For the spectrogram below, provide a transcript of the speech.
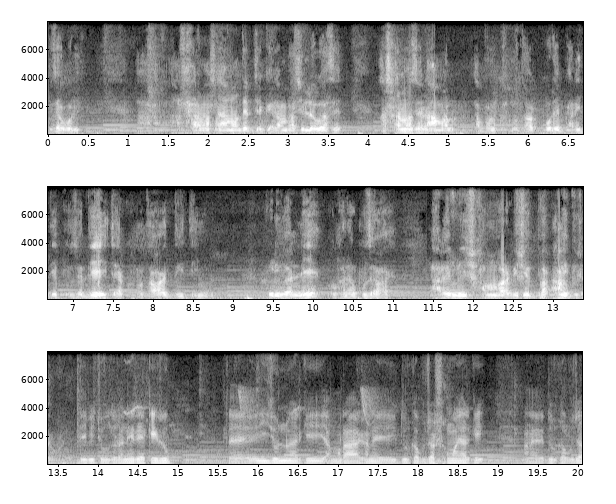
পূজা করি। আষাঢ় মাসে আমাদের যে গ্রামবাসী লোক আছে, আষাঢ় মাসে আমার আপন ক্ষমতা করে বাড়িতে পুজো দিয়ে, যার ক্ষমতা হয় দুই তিন পরিবার নিয়ে ওখানেও পূজা হয়। আর এমনি সোমবার বিশুদ্ধবার আমি পূজা করি। দেবী চৌধুরানীর একই রূপ। এই জন্য আর কি আমরা এখানে এই দুর্গাপূজার সময় আর কি মানে দুর্গাপূজা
